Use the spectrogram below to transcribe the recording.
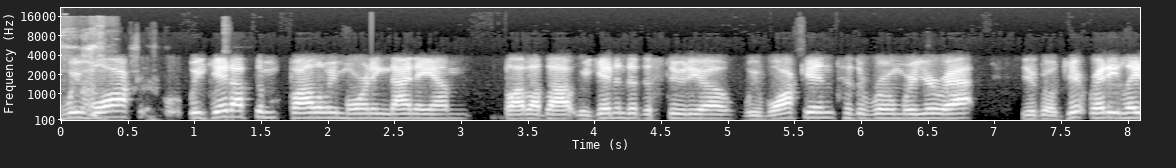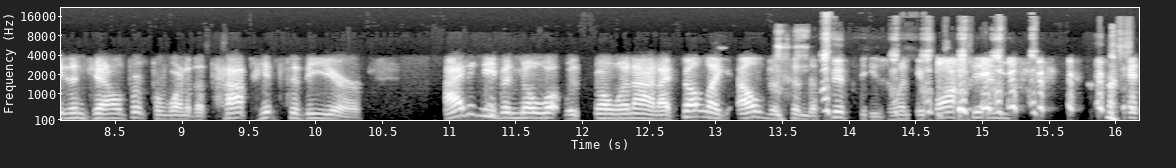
We walk, we get up the following morning, 9 a.m. Blah blah blah. We get into the studio. We walk into the room where you're at. You go, "Get ready, ladies and gentlemen, for one of the top hits of the year." I didn't even know what was going on. I felt like Elvis in the 50s when he walked in and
